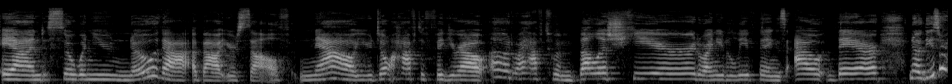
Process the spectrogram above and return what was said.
And so when you know that about yourself, now you don't have to figure out, oh, do I have to embellish here? Do I need to leave things out there? No, these are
